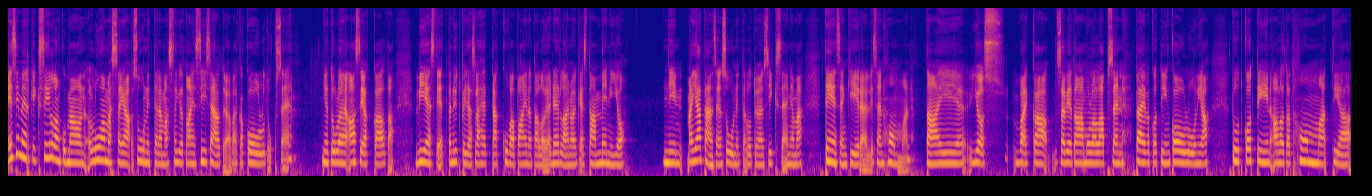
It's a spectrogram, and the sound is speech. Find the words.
Esimerkiksi silloin, kun mä oon luomassa ja suunnittelemassa jotain sisältöä vaikka koulutukseen, ja tulee asiakkaalta viesti, että nyt pitäisi lähettää kuva painotalo ja deadline oikeastaan meni jo, niin mä jätän sen suunnittelutyön sikseen ja mä teen sen kiireellisen homman. Tai jos vaikka sä viet aamulla lapsen päiväkotiin kouluun ja tuut kotiin, aloitat hommat ja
